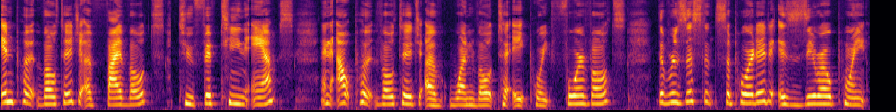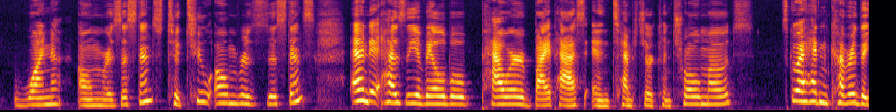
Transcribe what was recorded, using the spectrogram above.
input voltage of 5 volts to 15 amps, an output voltage of 1 volt to 8.4 volts. The resistance supported is 0.1 ohm resistance to 2 ohm resistance, and it has the available power, bypass, and temperature control modes. Let's go ahead and cover the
